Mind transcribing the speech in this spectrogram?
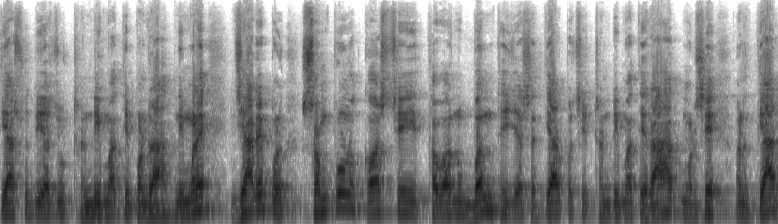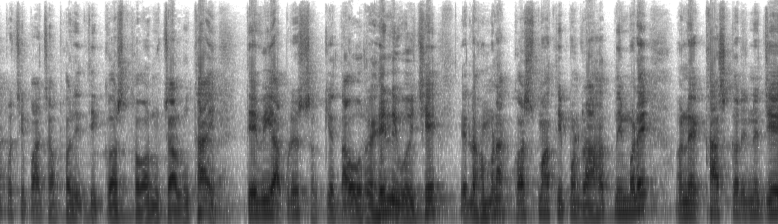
ત્યાં સુધી હજુ ઠંડીમાંથી પણ રાહત નહીં મળે. જ્યારે પણ સંપૂર્ણ કશ છે એ થવાનું બંધ થઈ જશે, ત્યાર પછી ઠંડીમાંથી રાહત મળશે અને ત્યાર પછી પાછા ફરીથી કશ થવાનું ચાલુ થાય તેવી આપણે શક્યતાઓ રહેલી હોય છે. એટલે હમણાં કશમાંથી પણ રાહત નહીં મળે અને ખાસ કરીને જે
